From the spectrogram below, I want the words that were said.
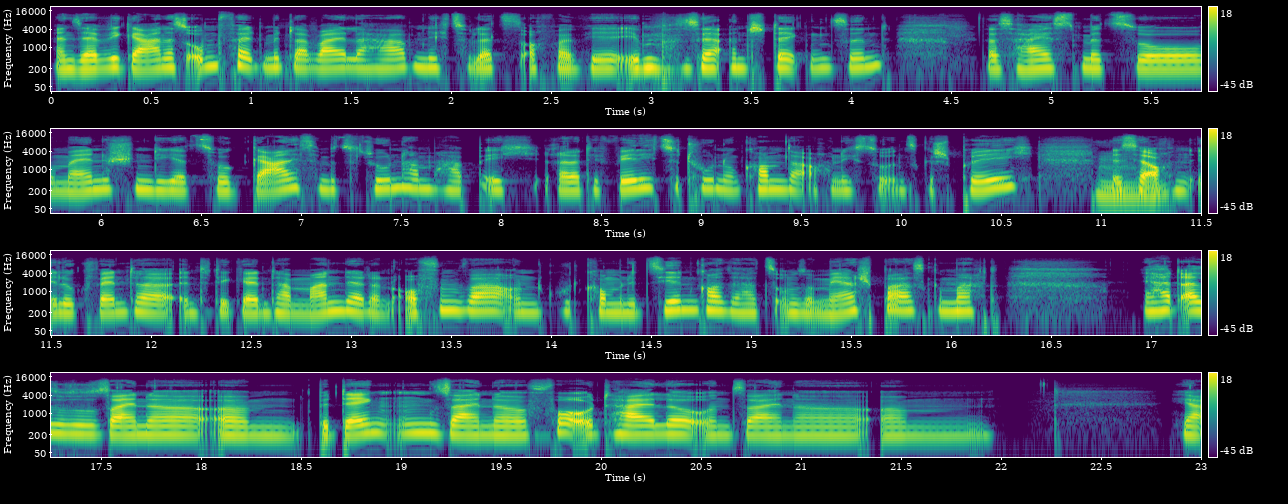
ein sehr veganes Umfeld mittlerweile haben, nicht zuletzt auch, weil wir eben sehr ansteckend sind. Das heißt, mit so Menschen, die jetzt so gar nichts damit zu tun haben, habe ich relativ wenig zu tun und komme da auch nicht so ins Gespräch. Mhm. Ist ja auch ein eloquenter, intelligenter Mann, der dann offen war und gut kommunizieren konnte, hat es umso mehr Spaß gemacht. Er hat also so seine ähm, Bedenken, seine Vorurteile und seine ähm, ja,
